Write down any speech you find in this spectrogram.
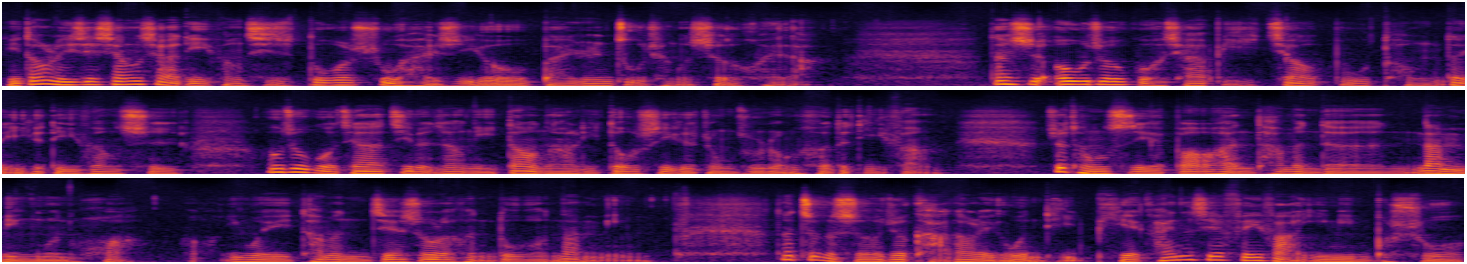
你到了一些乡下的地方，其实多数还是由白人组成的社会啦。但是欧洲国家比较不同的一个地方是，欧洲国家基本上你到哪里都是一个种族融合的地方，这同时也包含他们的难民文化啊，因为他们接收了很多难民。那这个时候就卡到了一个问题，撇开那些非法移民不说，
